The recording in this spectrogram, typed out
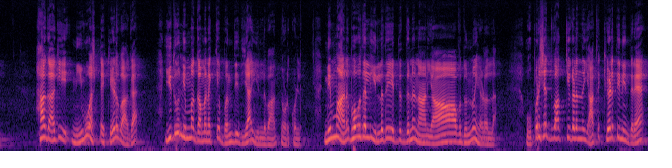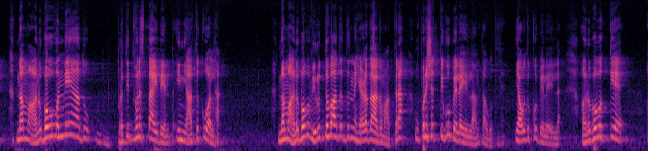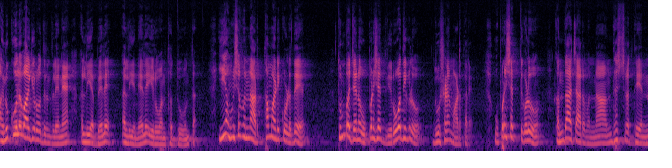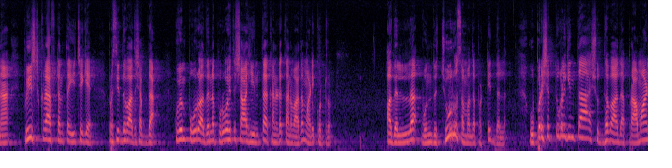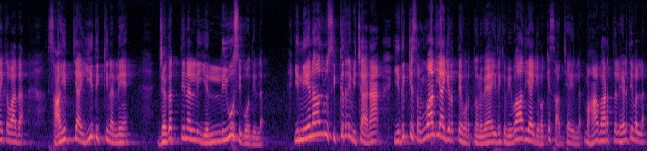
ಹಾಗಾಗಿ ನೀವು ಅಷ್ಟೇ ಕೇಳುವಾಗ, ಇದು ನಿಮ್ಮ ಗಮನಕ್ಕೆ ಬಂದಿದೆಯಾ ಇಲ್ಲವಾ ಅಂತ ನೋಡಿಕೊಳ್ಳಿ. ನಿಮ್ಮ ಅನುಭವದಲ್ಲಿ ಇಲ್ಲದೇ ಇದ್ದದ್ದನ್ನು ನಾನು ಯಾವುದನ್ನು ಹೇಳಲ್ಲ. ಉಪನಿಷದ್ ವಾಕ್ಯಗಳನ್ನು ಯಾತಕ್ಕೆ ಕೇಳ್ತೀನಿ ಅಂದರೆ, ನಮ್ಮ ಅನುಭವವನ್ನೇ ಅದು ಪ್ರತಿಧ್ವನಿಸ್ತಾ ಇದೆ ಅಂತ, ಇನ್ಯಾತಕ್ಕೂ ಅಲ್ಲ. ನಮ್ಮ ಅನುಭವ ವಿರುದ್ಧವಾದದ್ದನ್ನು ಹೇಳಿದಾಗ ಮಾತ್ರ ಉಪನಿಷತ್ತಿಗೂ ಬೆಲೆ ಇಲ್ಲ ಅಂತ ಆಗುತ್ತದೆ ಯಾವುದಕ್ಕೂ ಬೆಲೆ ಇಲ್ಲ. ಅನುಭವಕ್ಕೆ ಅನುಕೂಲವಾಗಿರೋದ್ರಿಂದಲೇ ಅಲ್ಲಿಯ ಬೆಲೆ, ಅಲ್ಲಿಯ ನೆಲೆ ಇರುವಂಥದ್ದು ಅಂತ. ಈ ಅಂಶವನ್ನು ಅರ್ಥ ಮಾಡಿಕೊಳ್ಳದೆ ತುಂಬ ಜನ ಉಪನಿಷತ್ ವಿರೋಧಿಗಳು ದೂಷಣೆ ಮಾಡ್ತಾರೆ. ಉಪನಿಷತ್ತುಗಳು ಕಂದಾಚಾರವನ್ನು, ಅಂಧಶ್ರದ್ಧೆಯನ್ನು ಪ್ರೀಸ್ಟ್ ಕ್ರಾಫ್ಟ್ ಅಂತ ಈಚೆಗೆ ಪ್ರಸಿದ್ಧವಾದ ಶಬ್ದ, ಕುವೆಂಪು ಅವರು ಅದನ್ನು ಪುರೋಹಿತಶಾಹಿ ಅಂತ ಕನ್ನಡಕ್ಕೆ ಅನುವಾದ ಮಾಡಿಕೊಟ್ರು. ಅದೆಲ್ಲ ಒಂದು ಚೂರು ಸಂಬಂಧಪಟ್ಟಿದ್ದಲ್ಲ. ಉಪನಿಷತ್ತುಗಳಿಗಿಂತ ಶುದ್ಧವಾದ, ಪ್ರಾಮಾಣಿಕವಾದ ಸಾಹಿತ್ಯ ಈ ದಿಕ್ಕಿನಲ್ಲಿ ಜಗತ್ತಿನಲ್ಲಿ ಎಲ್ಲಿಯೂ ಸಿಗೋದಿಲ್ಲ. ಇನ್ನೇನಾದರೂ ಸಿಕ್ಕಿದ್ರೆ ವಿಚಾರ, ಇದಕ್ಕೆ ಸಂವಾದಿಯಾಗಿರುತ್ತೆ ಹೊರತುನುವೆ, ಇದಕ್ಕೆ ವಿವಾದಿಯಾಗಿರೋಕ್ಕೆ ಸಾಧ್ಯ ಇಲ್ಲ. ಮಹಾಭಾರತದಲ್ಲಿ ಹೇಳ್ತೀವಲ್ಲ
